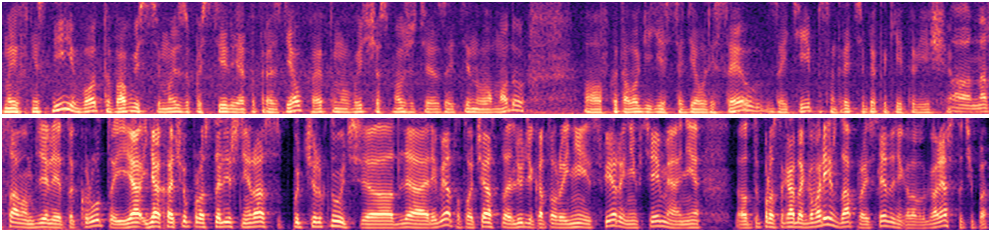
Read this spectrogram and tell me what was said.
мы их внесли, и вот в августе мы запустили этот раздел, поэтому вы сейчас можете зайти на Ламоду, в каталоге есть отдел resale, зайти и посмотреть себе какие-то вещи. А, на самом деле это круто. Я, я хочу просто лишний раз подчеркнуть а, для ребят, а то часто люди, которые не из сферы, не в теме, они... Ты просто когда говоришь, да, про исследования, когда говорят, что типа,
